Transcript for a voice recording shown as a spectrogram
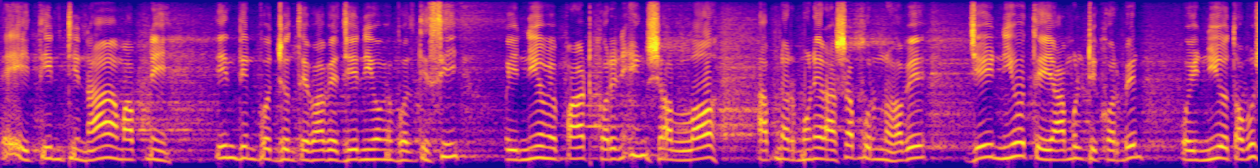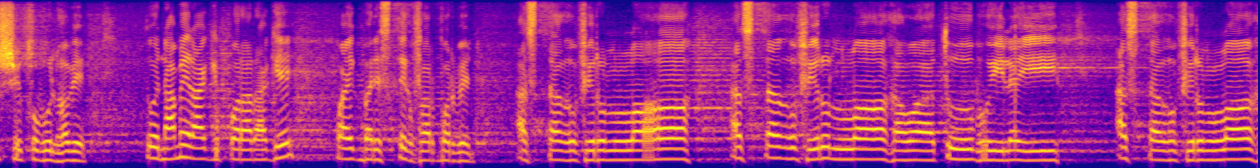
এই তিনটি নাম আপনি তিন দিন পর্যন্ত এভাবে যে নিয়মে বলতেছি, ওই নিয়মে পাঠ করেন, ইনশাআল্লাহ আপনার মনের আশা পূর্ণ হবে। যেই নিয়তে আমলটি করবেন, ওই নিয়ত অবশ্যই কবুল হবে। তো নামের আগে পড়ার আগে কয়েকবার ইস্তেগফার পড়বেন। আস্তাগফিরুল্লাহ আস্তাগফিরুল্লাহ ওয়া আতুবু ইলাইহি। আস্তাগফিরুল্লাহ,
